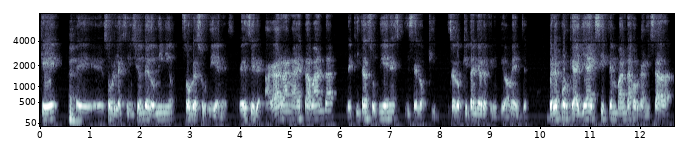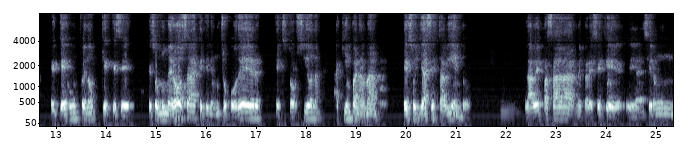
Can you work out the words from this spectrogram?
que sobre la extinción de dominio sobre sus bienes. Es decir, agarran a esta banda le quitan sus bienes y se los, se los quitan ya definitivamente. Pero es porque allá existen bandas organizadas, eh, que es un fenómeno que, que, se, que son numerosas, que tienen mucho poder, que extorsionan. Aquí en Panamá eso ya se está viendo. La vez pasada me parece que eh, hicieron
